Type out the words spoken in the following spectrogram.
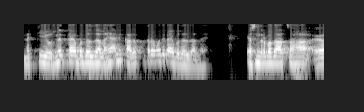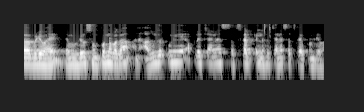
नक्की योजनेत काय बदल झाला आहे आणि कागदपत्रामध्ये काय बदल झाला आहे? या संदर्भात आजचा हा व्हिडिओ आहे. त्यामुळे व्हिडिओ संपूर्ण बघा आणि अजून जर कोणी आपल्या चॅनल सबस्क्राईब केलं नसेल चॅनल सबस्क्राईब करून ठेवा.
